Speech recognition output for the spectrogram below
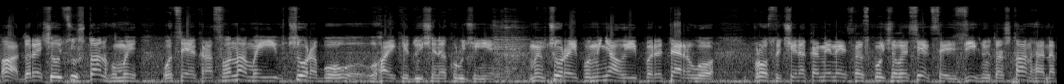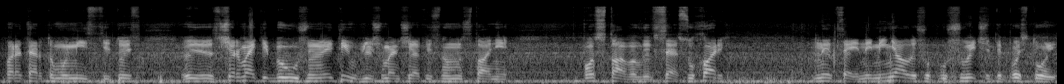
А, до речі, оцю штангу ми, оце якраз вона, ми її вчора, бо гайки дужче накручені. Ми вчора її поміняли і перетерло. Просто чи на камінець наскочила секція, зігнута штанга на перетертому місці. Тобто е, з черметі беушну не йти в більш-менш якісному стані. Поставили все, сухарь не цей, не міняли, щоб ушвидшити постой.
